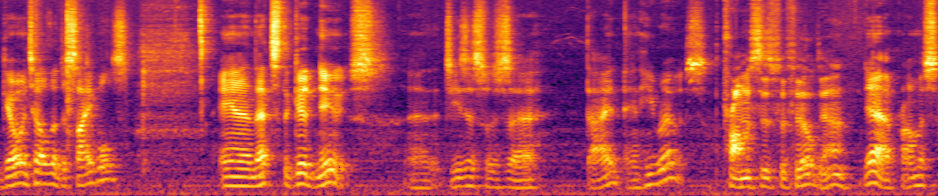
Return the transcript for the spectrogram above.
Go and tell the disciples. And that's the good news. Uh, that Jesus was uh, died and he rose. Promises fulfilled. Yeah. Yeah, promise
